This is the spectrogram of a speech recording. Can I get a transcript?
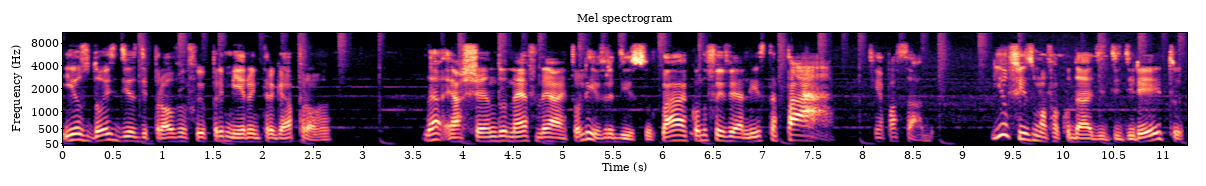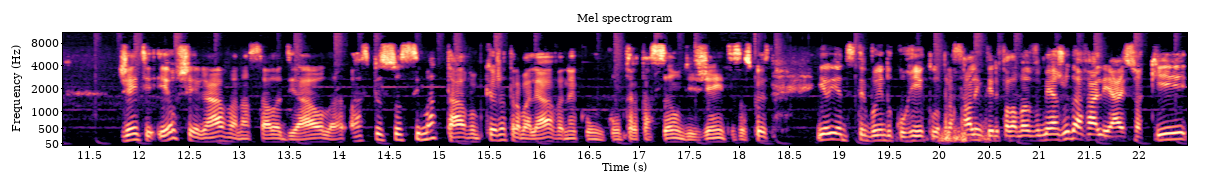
E os dois dias de prova eu fui o primeiro a entregar a prova. Né? Achando, né? Falei, ah, tô livre disso. Pá, quando fui ver a lista, pá, tinha passado. E eu fiz uma faculdade de direito. Gente, eu chegava na sala de aula, as pessoas se matavam, porque eu já trabalhava né, com contratação de gente, essas coisas, e eu ia distribuindo currículo para a sala inteira e falava: me ajuda a avaliar isso aqui,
